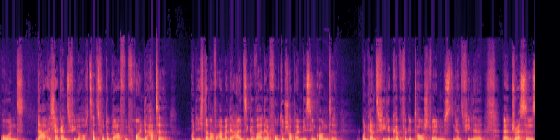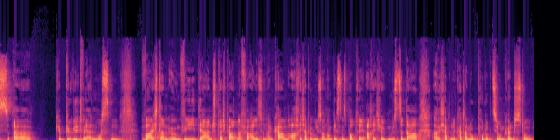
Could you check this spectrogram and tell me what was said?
Und da ich ja ganz viele Hochzeitsfotografen-Freunde hatte und ich dann auf einmal der Einzige war, der Photoshop ein bisschen konnte, und ganz viele Köpfe getauscht werden mussten, ganz viele äh, Dresses äh, gebügelt werden mussten, war ich dann irgendwie der Ansprechpartner für alles. Und dann kam, ach, ich habe übrigens auch noch ein Businessporträt, ach, ich müsste da, ach, ich habe eine Katalogproduktion, könntest du?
